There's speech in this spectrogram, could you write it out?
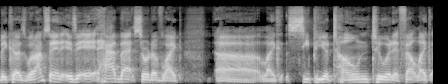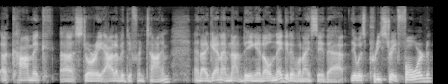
because what I'm saying is, it had that sort of like uh, like sepia tone to it. It felt like a comic uh, story out of a different time. And again, I'm not being at all negative when I say that. It was pretty straightforward.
